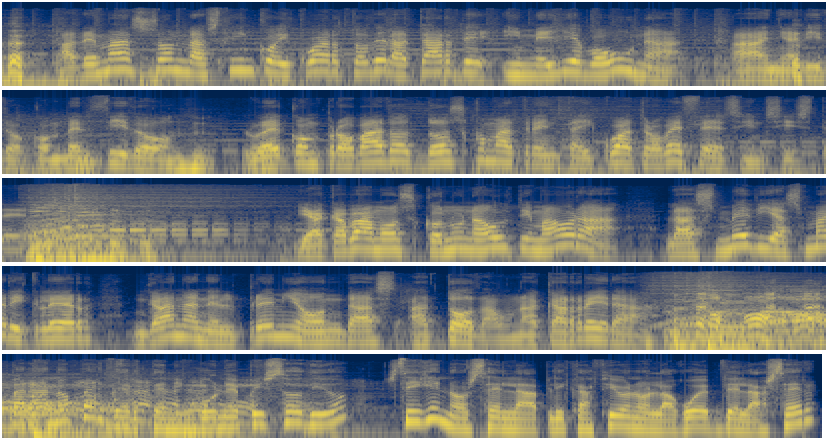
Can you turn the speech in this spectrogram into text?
Además son las 5 y cuarto de la tarde y me llevo una, ha añadido convencido. Lo he comprobado 2,34 veces, insiste. Y acabamos con una última hora. Las medias Marie Claire ganan el premio Ondas a toda una carrera. Para no perderte ningún episodio, síguenos en la aplicación o la web de la Ser,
